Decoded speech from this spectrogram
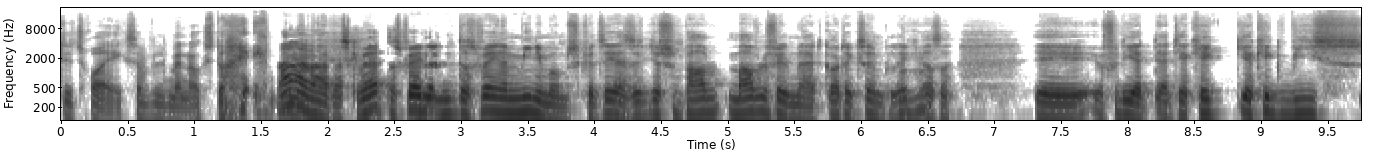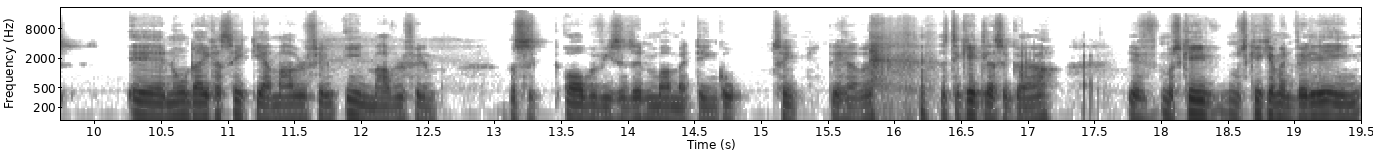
det tror jeg ikke. Så vil man nok stå af. Nej, nej, nej, der skal være, der skal være, en, der skal være en minimumskvarter. Ja. Altså, jeg synes, Mar- Marvel-filmen er et godt eksempel, ikke? Mhm. Altså, øh, fordi at, at jeg, kan ikke, jeg kan ikke vise øh, nogen, der ikke har set de her Marvel-film, en Marvel-film, og så overbevise dem om, at det er en god ting, det her, vel? altså, det kan ikke lade sig gøre. Måske, måske kan man vælge en,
